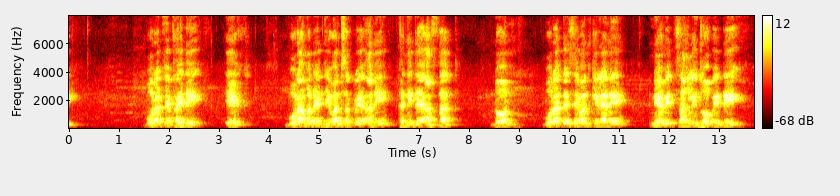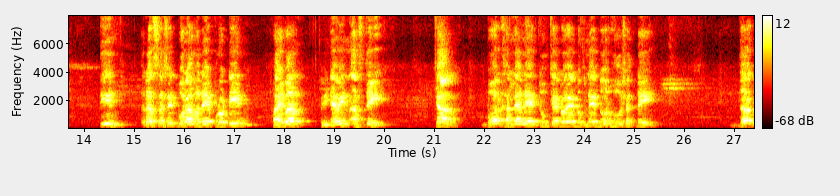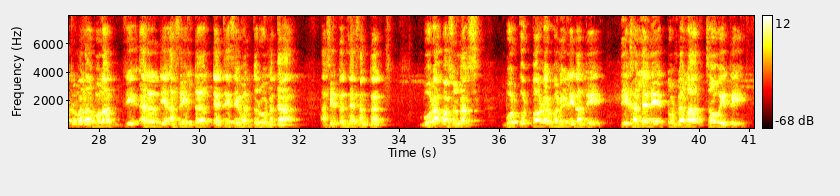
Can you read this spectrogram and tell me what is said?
बोराचे फायदे एक बोरामध्ये जीवनसत्वे आणि खनिजे असतात. दोन बोराचे सेवन केल्याने नियमित चांगली झोप येते. तीन रसरसित बोरामध्ये प्रोटीन फायबर व्हिटॅमिन असते. चार बोर खाल्ल्याने तुमचे डोळे दुखणे दूर होऊ शकते. जर तुम्हाला बोलाची ॲलर्जी असेल तर त्याचे सेवन करू नका असे तज्ज्ञ सांगतात. बोरापासूनच बोरकूट पावडर बनविली जाते. ती खाल्ल्याने तोंडाला चव येते.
